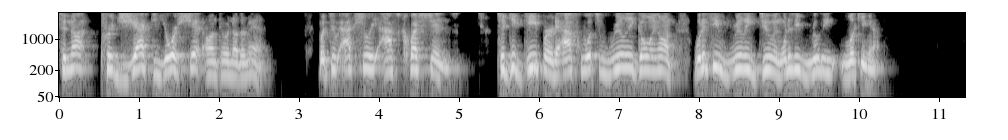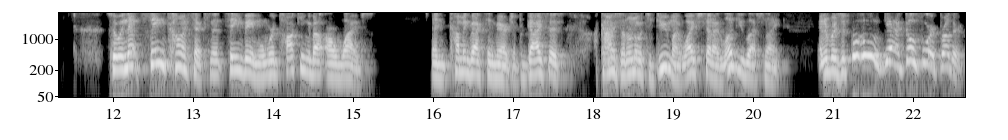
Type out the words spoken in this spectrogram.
To not project your shit onto another man, but to actually ask questions, to dig deeper, to ask what's really going on. What is he really doing? What is he really looking at? So, in that same context, in that same vein, when we're talking about our wives and coming back to the marriage, if a guy says, Guys, I don't know what to do. My wife said, I love you last night. And everybody's like, Woohoo, yeah, go for it, brother.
